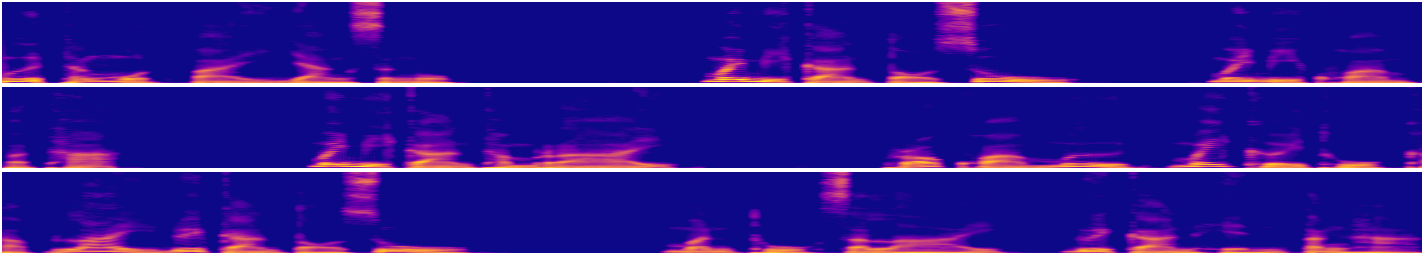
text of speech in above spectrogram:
มืดทั้งหมดไปอย่างสงบ ไม่มีการต่อสู้ ไม่มีความปะทะ ไม่มีการทำร้าย เพราะความมืดไม่เคยถูกขับไล่ด้วยการต่อสู้ มันถูกสลายด้วยการเห็นตั้งหาก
